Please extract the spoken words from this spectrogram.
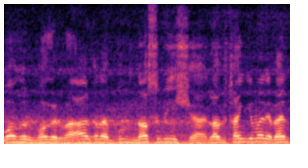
vagır vagır. Va arkadaş bu nasıl bir iş ya? La sanki var ya ben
